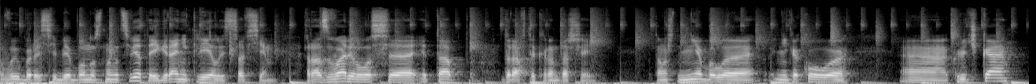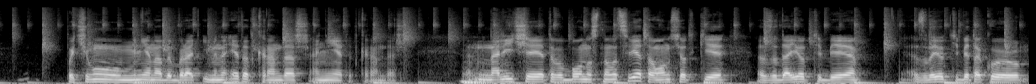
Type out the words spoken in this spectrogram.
выбора себе бонусного цвета игра не клеилась совсем. Разваливался этап драфта карандашей, потому что не было никакого э, крючка, почему мне надо брать именно этот карандаш, а не этот карандаш. Mm-hmm. Наличие этого бонусного цвета, он все-таки задает тебе задает тебе такую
